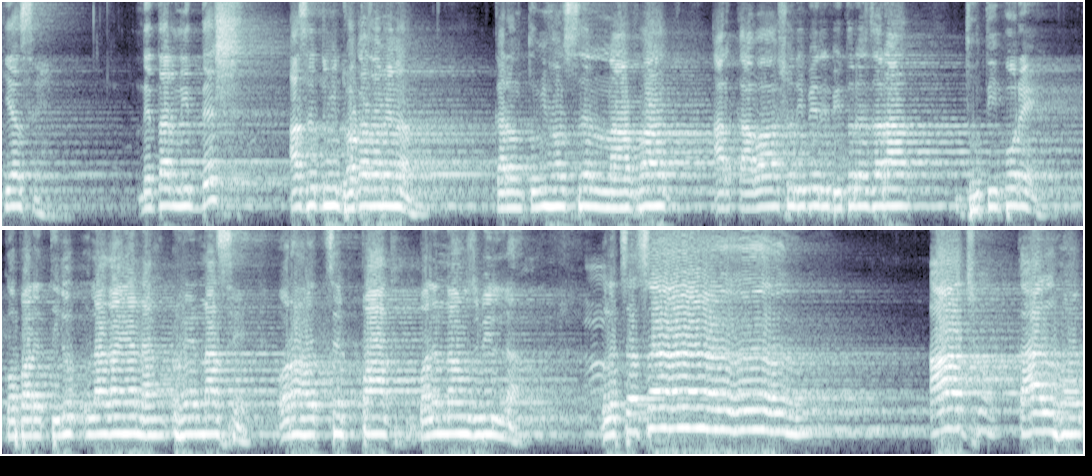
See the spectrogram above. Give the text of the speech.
কি আছে? নেতার নির্দেশ আছে, তুমি ঢোকা যাবে না। কারণ তুমি হচ্ছে নাফাক আর কাবা শরীফের ভিতরে যারা ধুতি পরে কপারে তিলক লাগায়া হয়ে নাচে, ওরা হচ্ছে পাক। বলেন নাউজবিল্লা বলে, চাচা, আজ কাল হোক,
